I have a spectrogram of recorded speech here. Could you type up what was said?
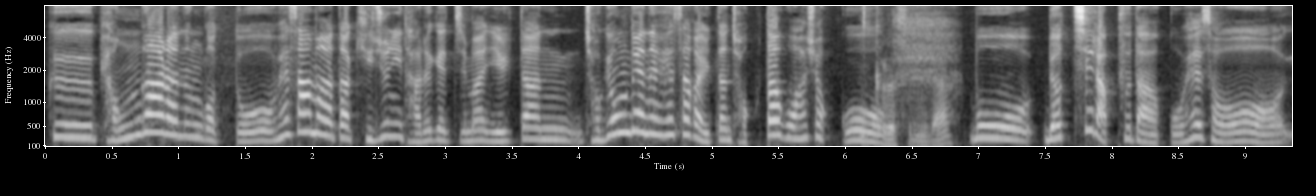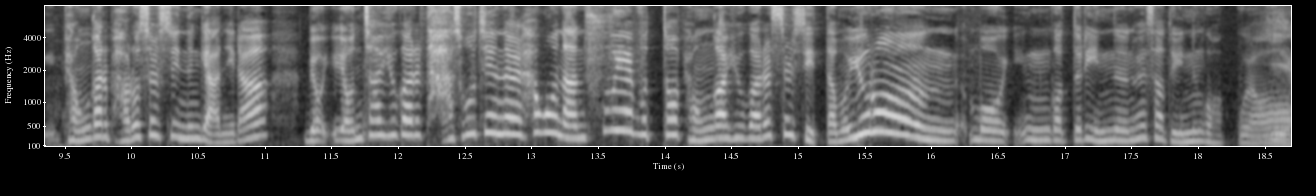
그 병가라는 것도 회사마다 기준이 다르겠지만 일단 적용되는 회사가 일단 적다고 하셨고 그렇습니다. 뭐 며칠 아프다고 해서 병가를 바로 쓸 수 있는 게 아니라 몇- 연차 휴가를 다 소진을 하고 난 후에부터 병가 휴가를 쓸 수 있다. 뭐 이런 뭐인 것들이 있는 회사도 있는 것 같고요. 예,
